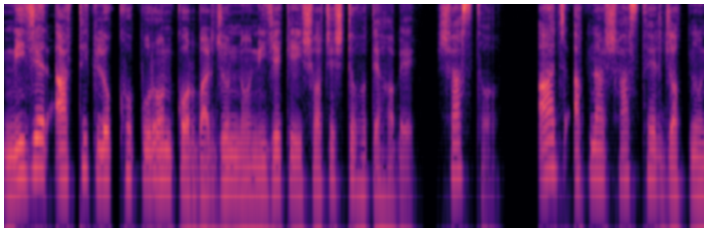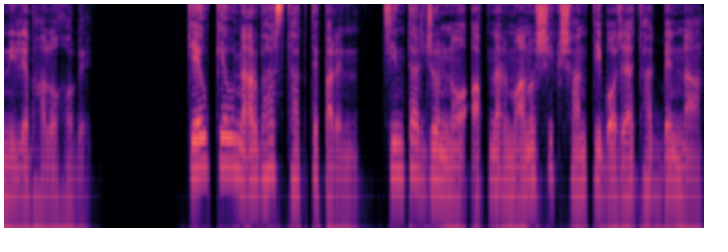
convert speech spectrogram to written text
নিজের আর্থিক লক্ষ্য পূরণ করবার জন্য নিজেকেই সচেষ্ট হতে হবে। স্বাস্থ্য। আজ আপনার স্বাস্থ্যের যত্ন নিলে ভালো হবে। কেউ কেউ নার্ভাস থাকতে পারেন। চিন্তার জন্য আপনার মানসিক শান্তি বজায় থাকবেন না।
